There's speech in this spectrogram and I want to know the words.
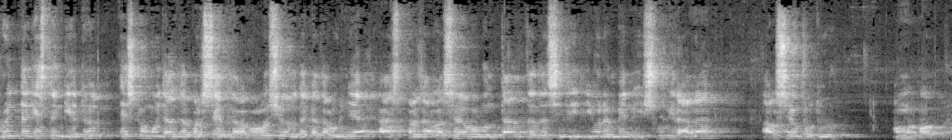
Fruit d'aquesta inquietud és que un 80% de la població de Catalunya ha expressat la seva voluntat de decidir lliurement i sobirana el seu futur com a poble.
